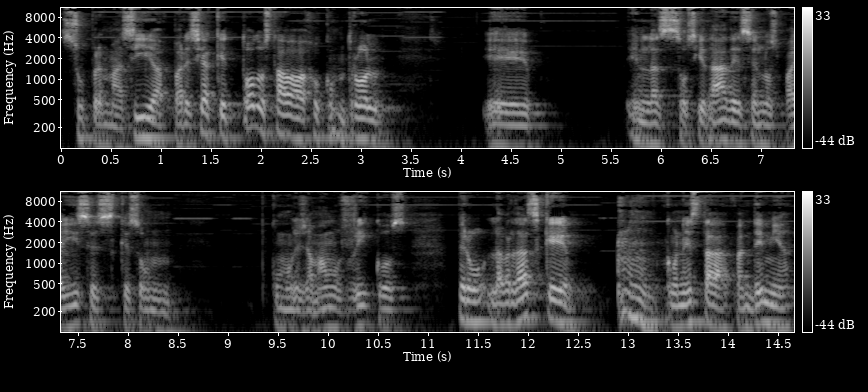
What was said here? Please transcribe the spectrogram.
supremacía. Parecía que todo estaba bajo control eh, en las sociedades, en los países que son, como les llamamos, ricos. Pero la verdad es que con esta pandemia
